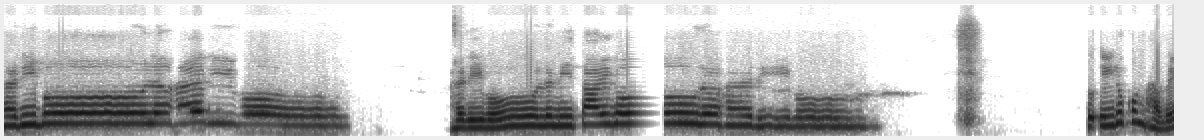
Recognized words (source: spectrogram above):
হরি বল হরি বল হরি বল নিতাই গৌর হরি বল তো এইরকম ভাবে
